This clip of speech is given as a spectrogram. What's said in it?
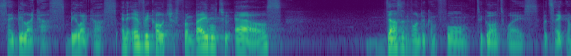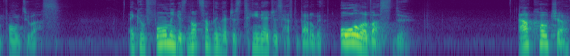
Say, be like us, be like us. And every culture, from Babel to ours, doesn't want to conform to God's ways, but say, conform to us. And conforming is not something that just teenagers have to battle with. All of us do. Our culture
